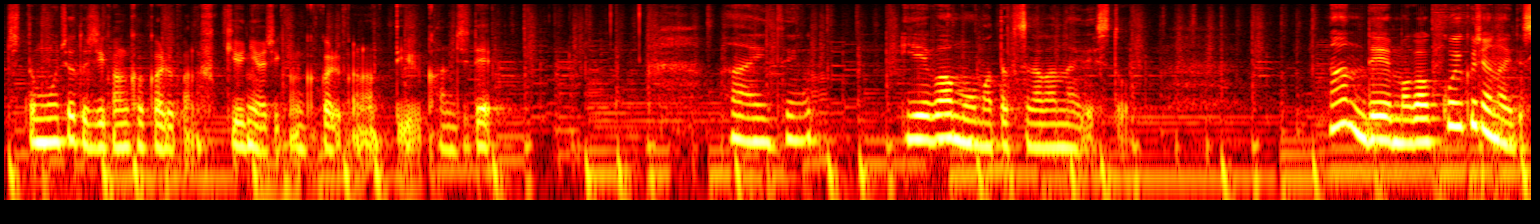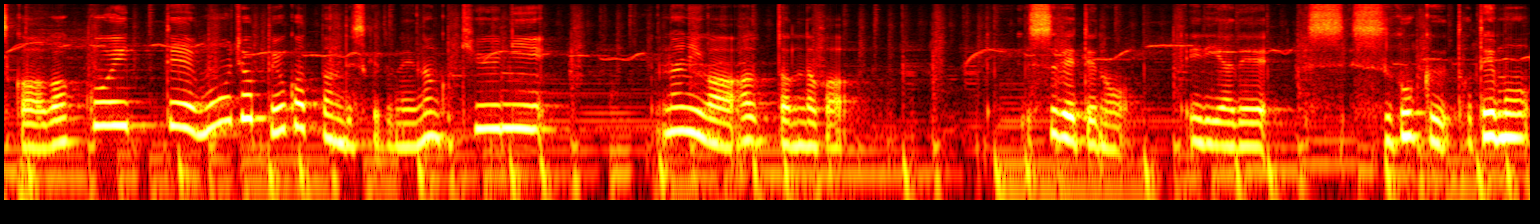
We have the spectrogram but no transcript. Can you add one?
ちょっともうちょっと時間かかるかな。復旧には時間かかるかなっていう感じで。はい家はもう全くつながんないですと。なんで、まあ、学校行くじゃないですか。学校行ってもうちょっと良かったんですけどね。なんか急に何があったんだか全てのエリアですすごくとても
